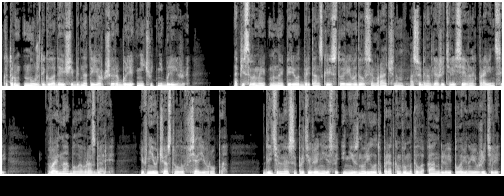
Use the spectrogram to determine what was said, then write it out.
которым нужды голодающей бедноты Йоркшира были ничуть не ближе. Описываемый мной период британской истории выдался мрачным, особенно для жителей северных провинций — Война была в разгаре, и в ней участвовала вся Европа. Длительное сопротивление, если и не изнурило, то порядком вымотало Англию и половину ее жителей,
